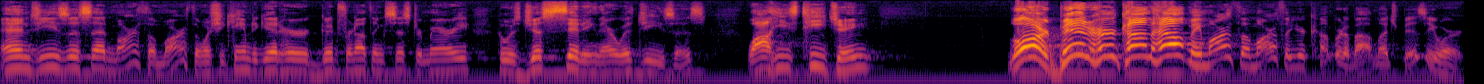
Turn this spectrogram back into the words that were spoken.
And Jesus said, Martha, Martha, when she came to get her good for nothing sister Mary, who was just sitting there with Jesus while he's teaching, Lord, bid her come help me. Martha, Martha, you're cumbered about much busy work.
